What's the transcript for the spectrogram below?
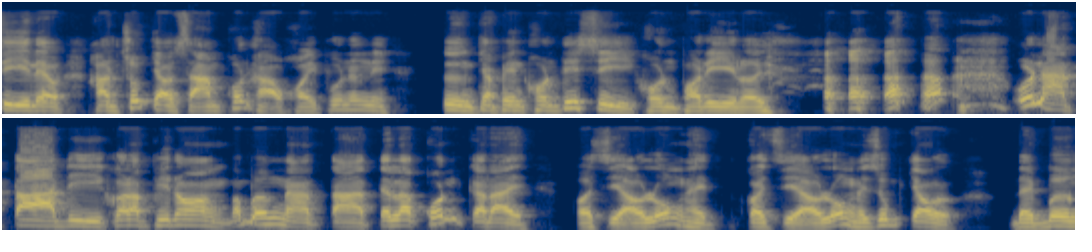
สี่แล้วขันซุปเจ้าสามคนขาวคอยผู้นึงนี่อึ่งจะเป็นคนที่สี่คนพอดีเลยอุ้ยหน้าตาดีก็ละพี่น้องมาเบิ่งหน้าตาแต่ละคนก็ได้ ก็เสียเอาลงให้ก็เสียเอาลงให้ซุปเจ้าได้เบิ่ง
